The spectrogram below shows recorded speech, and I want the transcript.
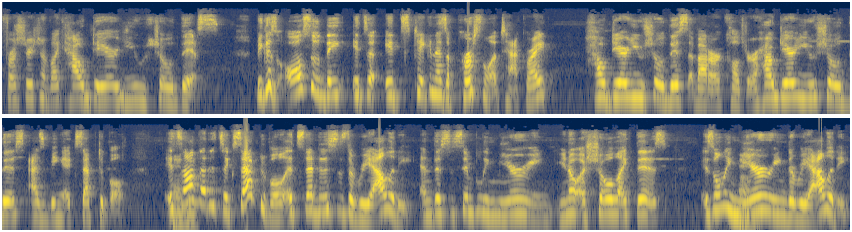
frustration of like, how dare you show this? Because also they it's a it's taken as a personal attack, right? How dare you show this about our culture? How dare you show this as being acceptable? It's mm-hmm. not that it's acceptable, it's that this is the reality. And this is simply mirroring, you know, a show like this is only mm. mirroring the reality.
